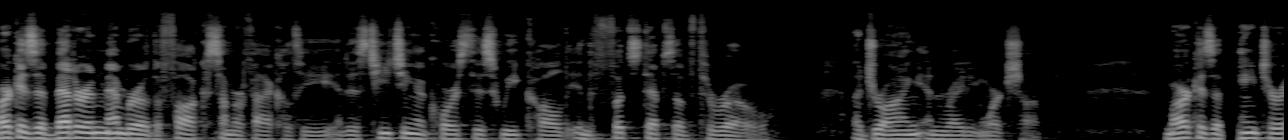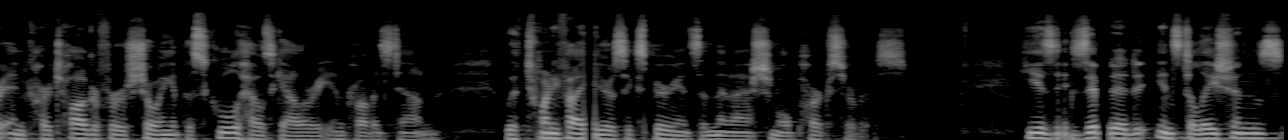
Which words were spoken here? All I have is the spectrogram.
Mark is a veteran member of the FAWC Summer Faculty and is teaching a course this week called In the Footsteps of Thoreau, a drawing and writing workshop. Mark is a painter and cartographer showing at the Schoolhouse Gallery in Provincetown with 25 years experience in the National Park Service. He has exhibited installations,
